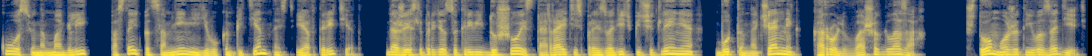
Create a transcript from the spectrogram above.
косвенно могли поставить под сомнение его компетентность и авторитет. Даже если придется кривить душой, старайтесь производить впечатление, будто начальник – король в ваших глазах. Что может его задеть?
